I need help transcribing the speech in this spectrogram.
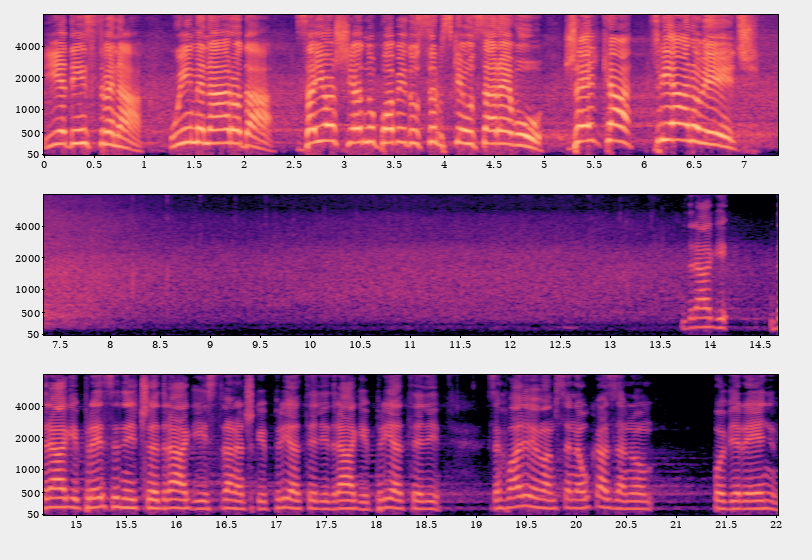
i jedinstvena u ime naroda za još jednu pobjedu Srpske u Sarajevu, Željka Cvijanović. Dragi, dragi predsjedniče, dragi stranački prijatelji, dragi prijatelji, zahvaljujem vam se na ukazanom povjerenju,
